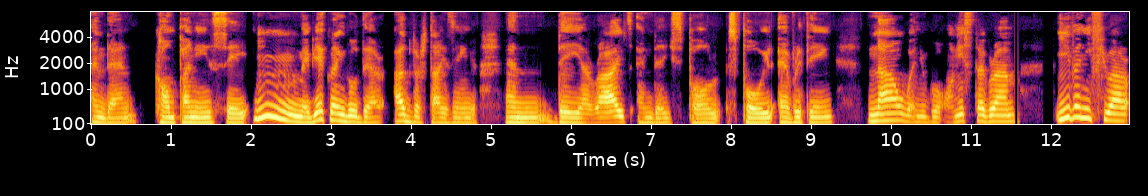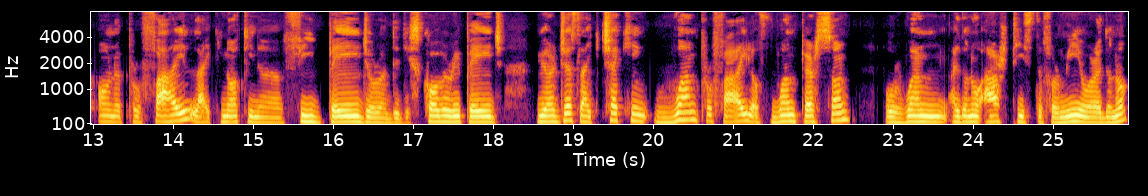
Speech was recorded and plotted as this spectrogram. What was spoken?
and then companies say, mm, maybe I can go there advertising and they arrive and they spoil, spoil everything. Now, when you go on Instagram, even if you are on a profile, like not in a feed page or on the discovery page, you are just like checking one profile of one person or one, I don't know, artist for me, or I don't know.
